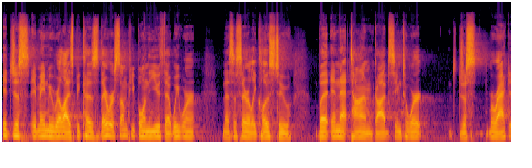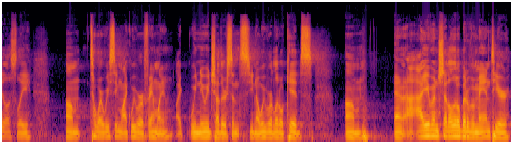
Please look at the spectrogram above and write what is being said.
it just it made me realize because there were some people in the youth that we weren't necessarily close to, but in that time, God seemed to work just miraculously um, to where we seemed like we were a family. Like we knew each other since you know we were little kids. Um, and I, I, even shed a little bit of a man tear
